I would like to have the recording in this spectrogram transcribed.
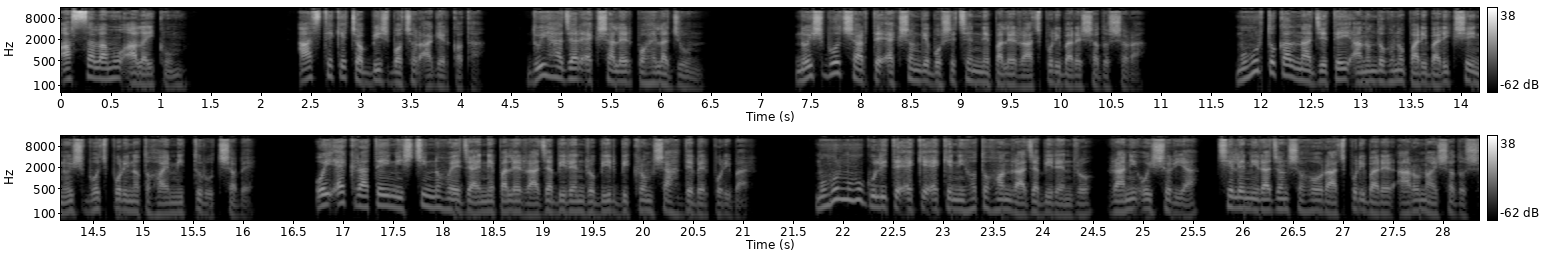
আসসালামু আলাইকুম। আজ থেকে ২৪ বছর আগের কথা। দুই হাজার এক সালের পহেলা জুন। নৈশভোজ স্বার্থে একসঙ্গে বসেছেন নেপালের রাজপরিবারের সদস্যরা। মুহূর্তকাল না যেতেই আনন্দঘন পারিবারিক সেই নৈশভোজ পরিণত হয় মৃত্যুর উৎসবে। ওই এক রাতেই নিশ্চিহ্ন হয়ে যায় নেপালের রাজা বীরেন্দ্র বীর বিক্রম শাহদেবের পরিবার। মুহুর্মুহু গুলিতে একে একে নিহত হন রাজা বীরেন্দ্র, রানী ঐশ্বরিয়া ছেলে নিরাজন সহ রাজপরিবারের আরও নয় সদস্য।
